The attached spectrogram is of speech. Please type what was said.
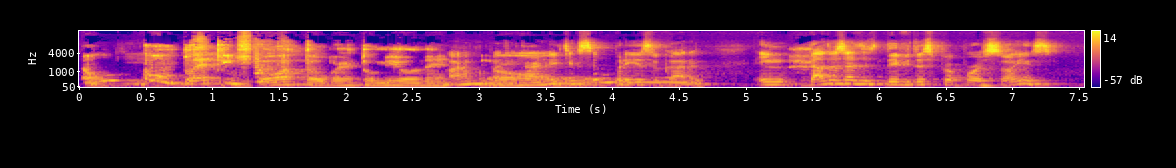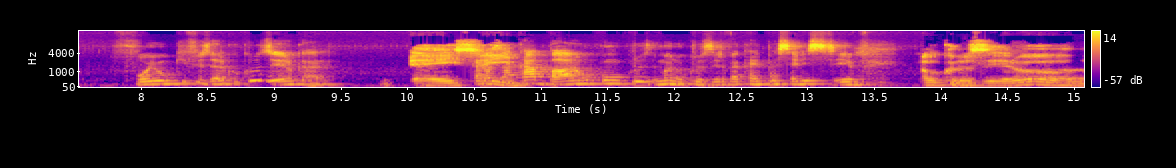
É um que... completo idiota o Bartomeu, né? Cara, um cara, ele tinha que ser preso, cara. Em dadas as devidas proporções, foi o que fizeram com o Cruzeiro, cara. É isso Eles aí. Eles acabaram com o Cruzeiro. Mano, o Cruzeiro vai cair pra Série C, velho. O Cruzeiro.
